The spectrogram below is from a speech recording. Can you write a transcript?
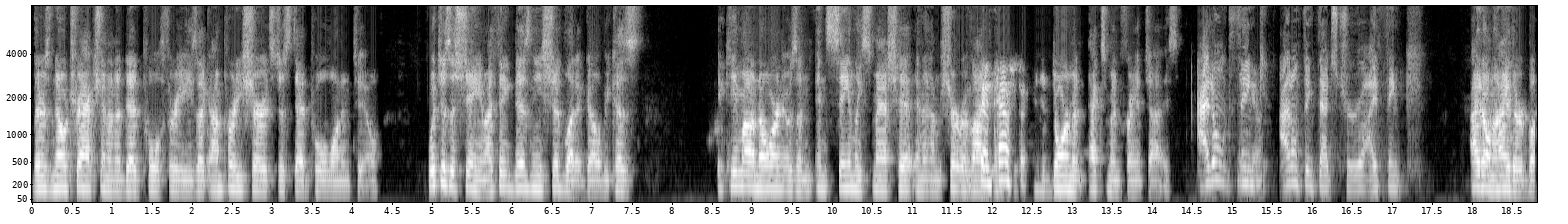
there's no traction on a Deadpool three. He's like, I'm pretty sure it's just Deadpool one and two, which is a shame. I think Disney should let it go because it came out of nowhere and it was an insanely smash hit, and I'm sure it revived Fantastic. a dormant X Men franchise. I don't There you think I don't think that's true. I think I don't either, but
